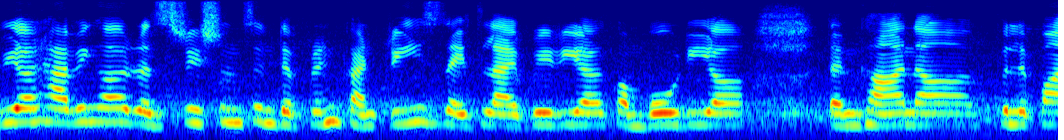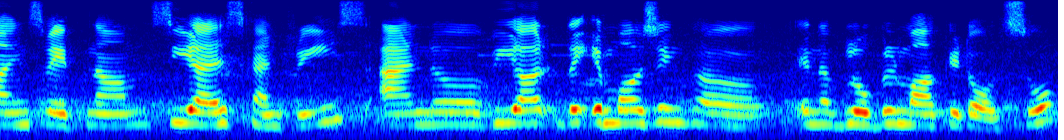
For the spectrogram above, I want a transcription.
We are having our registrations in different countries like Liberia, Cambodia, then Philippines, Vietnam, CIS countries, and we are the emerging uh, in a global market also.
